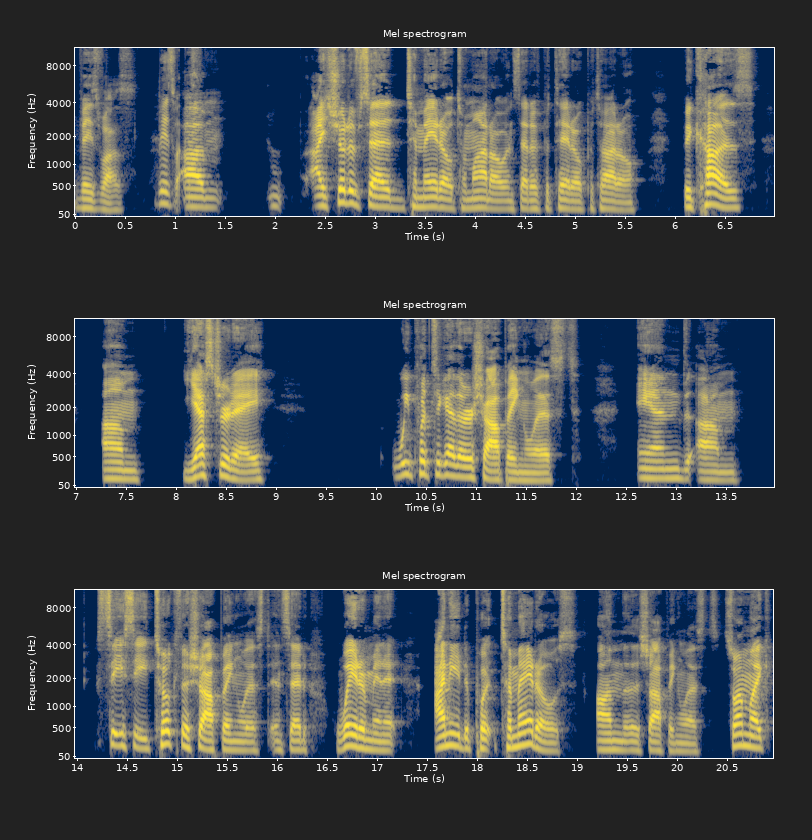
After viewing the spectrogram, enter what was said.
vase vase Vase vase. um I should have said tomato tomato instead of potato potato because um yesterday we put together a shopping list and um Cece took the shopping list and said, "Wait a minute, I need to put tomatoes on the shopping list." So I'm like,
